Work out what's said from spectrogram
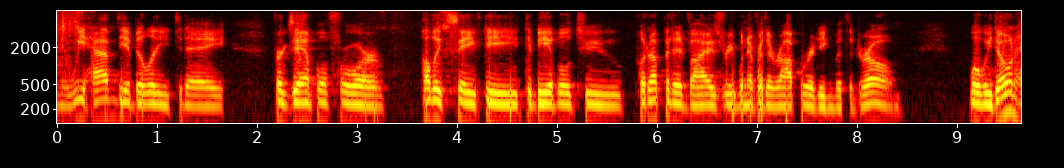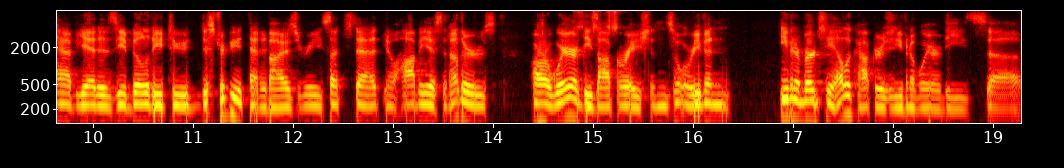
You know, we have the ability today, for example, for public safety to be able to put up an advisory whenever they're operating with the drone. What we don't have yet is the ability to distribute that advisory such that you know hobbyists and others are aware of these operations, or even even emergency helicopters are even aware of these uh,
